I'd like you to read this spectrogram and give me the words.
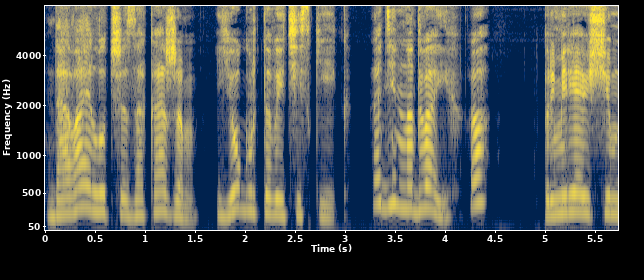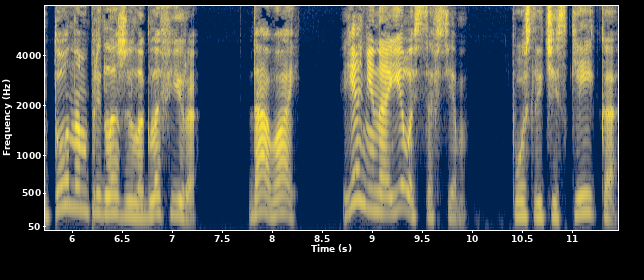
Давай лучше закажем йогуртовый чизкейк. Один на двоих, а?» Примеряющим тоном предложила Глафира. «Давай. Я не наелась совсем». После чизкейка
